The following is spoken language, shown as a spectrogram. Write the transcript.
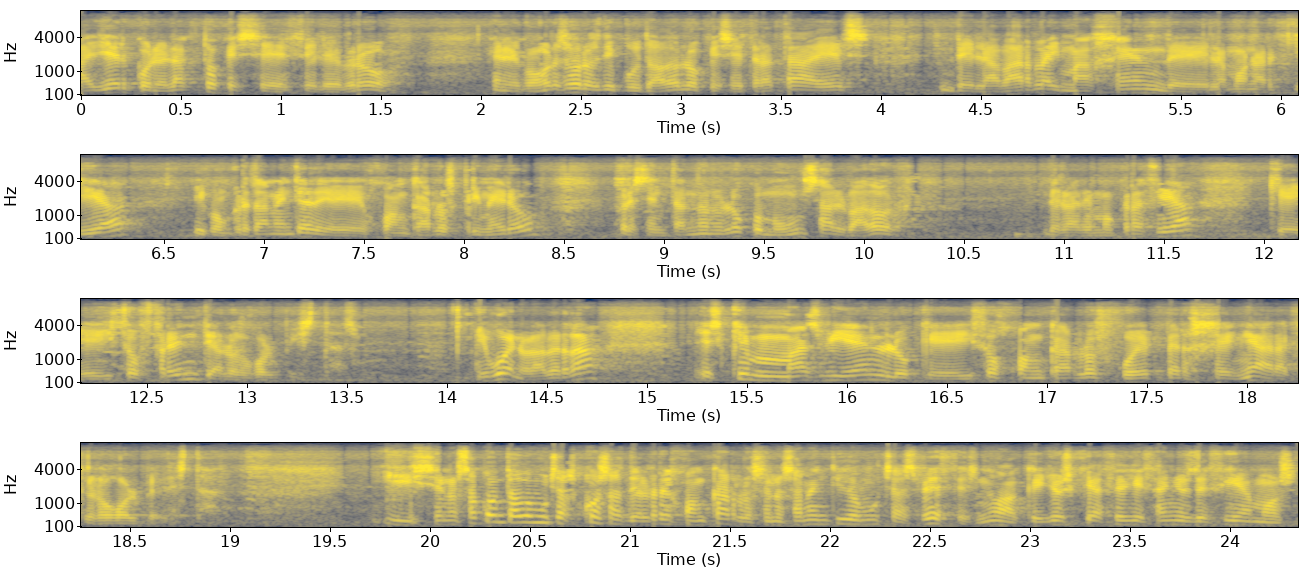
Ayer, con el acto que se celebró en el Congreso de los Diputados, lo que se trata es de lavar la imagen de la monarquía y concretamente de Juan Carlos I, presentándonoslo como un salvador de la democracia que hizo frente a los golpistas. Y bueno, la verdad es que más bien lo que hizo Juan Carlos fue pergeñar aquel golpe de Estado. Y se nos ha contado muchas cosas del rey Juan Carlos, se nos ha mentido muchas veces, ¿no? Aquellos que hace 10 años decíamos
